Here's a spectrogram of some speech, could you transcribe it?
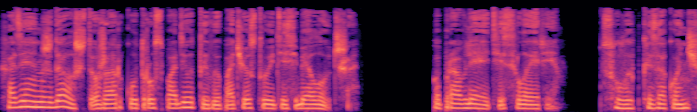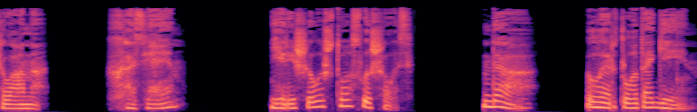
Хозяин ждал, что жар к утру спадет, и вы почувствуете себя лучше. «Поправляйтесь, Лэри», — с улыбкой закончила она. «Хозяин?» Я решила, что ослышалась. «Да, Лэрт Латагейн».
